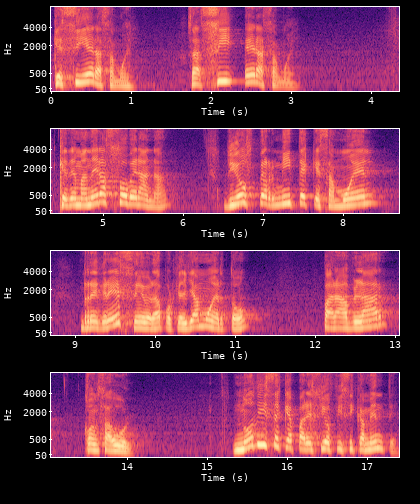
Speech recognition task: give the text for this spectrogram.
que sí era Samuel. O sea, sí era Samuel. Que de manera soberana Dios permite que Samuel regrese, ¿verdad? Porque él ya ha muerto, para hablar con Saúl. No dice que apareció físicamente.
